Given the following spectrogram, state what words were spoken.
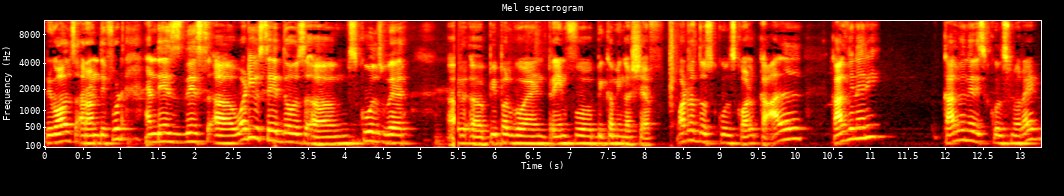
Revolves around the food. And there's this uh, what do you say those um, schools where uh, people go and train for becoming a chef what are those schools called? Cal calvinary? Calvinary schools no right?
